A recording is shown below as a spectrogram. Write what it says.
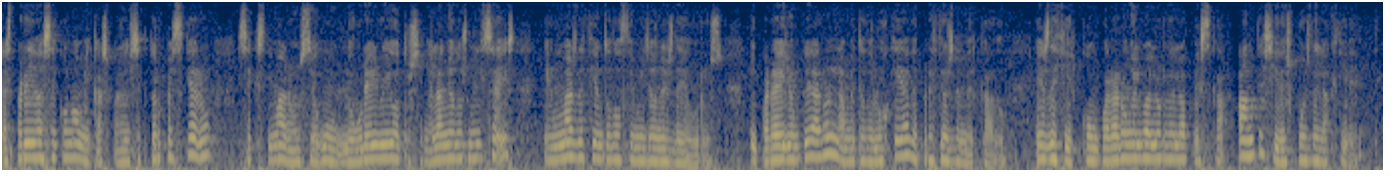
Las pérdidas económicas para el sector pesquero se estimaron, según Loureiro y otros en el año 2006, en más de 112 millones de euros, y para ello emplearon la metodología de precios de mercado, es decir, compararon el valor de la pesca antes y después del accidente.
